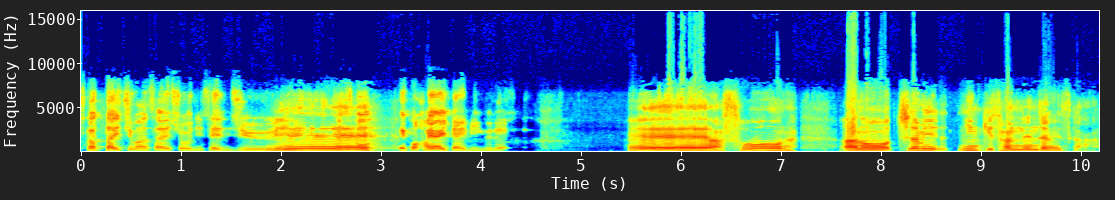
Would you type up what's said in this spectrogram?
使った一番最初、2010年、え結構早いタイミングで。へえ、あ、そうな。あの、ちなみに任期3年じゃないですか。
